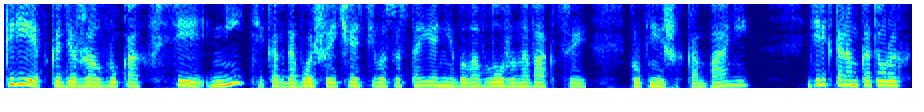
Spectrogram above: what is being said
крепко держал в руках все нити, когда большая часть его состояния была вложена в акции крупнейших компаний, директорам которых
